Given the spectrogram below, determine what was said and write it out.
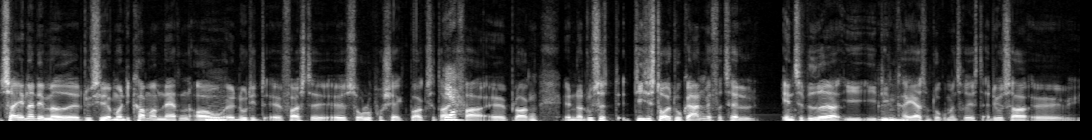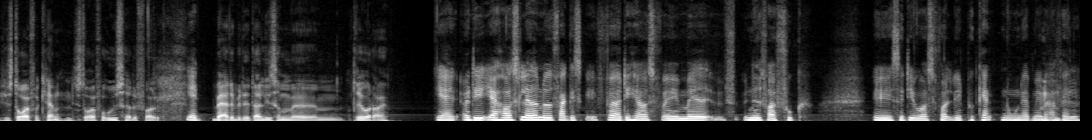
så ender det med, du siger, må de komme om natten, og mm. øh, nu dit øh, første øh, soloprojekt, Boksedreng ja. Ja. fra øh, bloggen. Når du så, de historier, du gerne vil fortælle indtil videre i, i din mm. karriere som dokumentarist, er det jo så øh, historie fra kanten, historie fra udsatte folk. Ja. Hvad er det ved det, der ligesom øh, driver dig? Ja, og det, jeg har også lavet noget faktisk før det her også øh, med ned fra FUG. Øh, så det er jo også folk lidt på kanten, nogle af dem mm-hmm. i hvert fald.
